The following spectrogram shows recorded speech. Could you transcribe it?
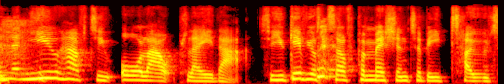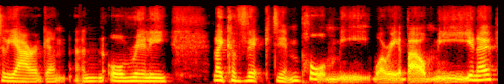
And then you have to all out play that. So you give yourself permission to be totally arrogant and or really like a victim, poor me, worry about me, you know, mm.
